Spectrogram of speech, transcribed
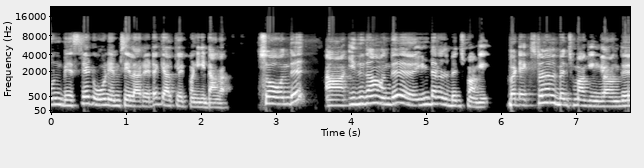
own base rate own MCLR ரேட்டை கால்குலேட் பண்ணிக்கிட்டாங்க. ஸோ வந்து இதுதான் வந்து இன்டர்னல் பெஞ்ச் மார்க்கிங் பட் எக்ஸ்டர்னல் பெஞ்ச் மார்க்கிங்ல வந்து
